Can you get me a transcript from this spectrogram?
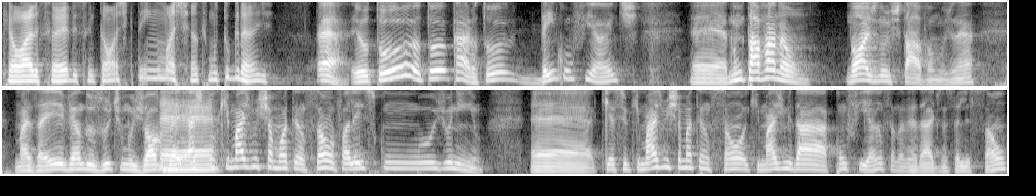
que é o Alisson e o Ederson, então acho que tem uma chance muito grande. É, eu tô, eu tô, cara, eu tô bem confiante. É, não tava não. Nós não estávamos, né? Mas aí vendo os últimos jogos aí, É. acho que o que mais me chamou a atenção, eu falei isso com o Juninho. É, que assim, o que mais me chama atenção, o que mais me dá confiança, na verdade, nessa lição,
